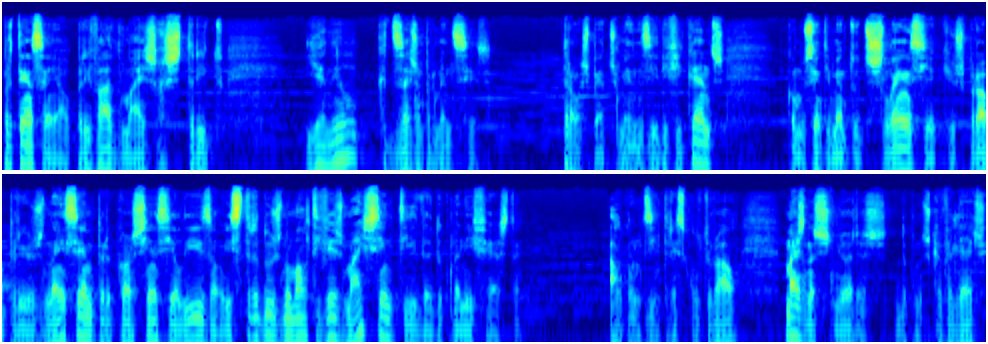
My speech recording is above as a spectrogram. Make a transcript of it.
Pertencem ao privado mais restrito e é nele que desejam permanecer. Terão aspectos menos edificantes, como o sentimento de excelência que os próprios nem sempre consciencializam e se traduz numa altivez mais sentida do que manifesta. Algum desinteresse cultural, mais nas senhoras do que nos cavalheiros,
